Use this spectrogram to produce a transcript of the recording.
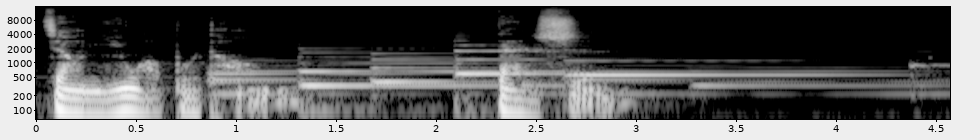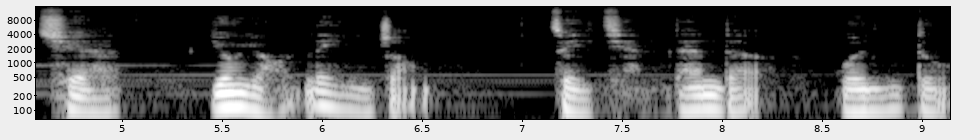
叫你我不同，但是。却拥有另一种最简单的温度。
